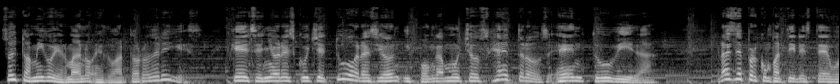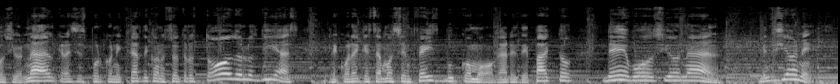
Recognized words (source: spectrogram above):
Soy tu amigo y hermano Eduardo Rodríguez. Que el Señor escuche tu oración y ponga muchos jetros en tu vida. Gracias por compartir este devocional, gracias por conectarte con nosotros todos los días. Recuerda que estamos en Facebook como Hogares de Pacto Devocional. Bendiciones.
